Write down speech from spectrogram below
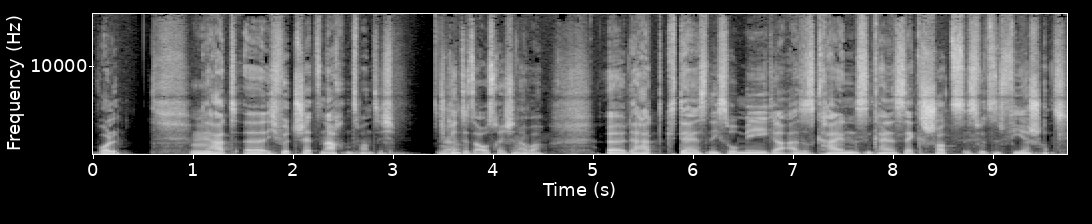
Woll. Der hat, äh, ich würde schätzen 28. Ich Ja. könnte jetzt ausrechnen, aber äh, der hat, der ist nicht so mega. Also es ist kein, es sind keine sechs Shots, es sind vier Shots.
